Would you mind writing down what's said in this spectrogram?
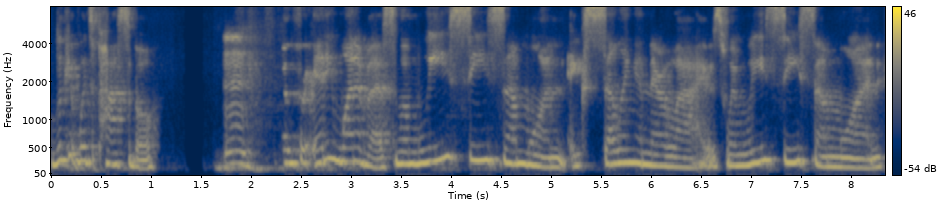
look at what's possible. Mm. So for any one of us, when we see someone excelling in their lives, when we see someone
